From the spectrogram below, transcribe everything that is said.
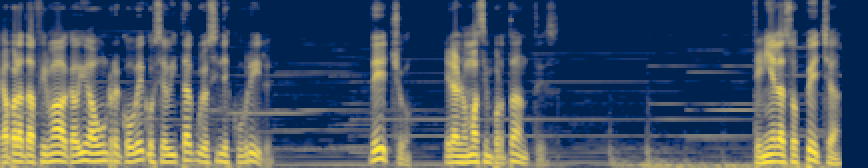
Caparat afirmaba que había aún recovecos y habitáculos sin descubrir. De hecho, eran los más importantes. Tenía la sospecha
